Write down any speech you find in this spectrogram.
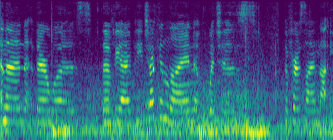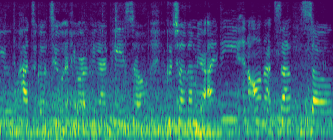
and then there was the VIP check-in line, which is the first line that you had to go to if you are a VIP, so you could show them your ID and all that stuff. So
